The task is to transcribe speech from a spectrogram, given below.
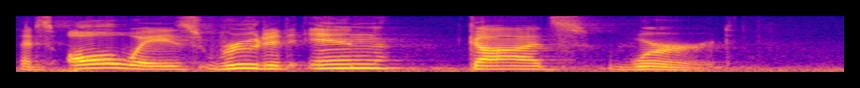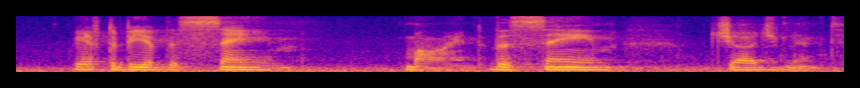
that is always rooted in God's Word we have to be of the same mind, the same judgment.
